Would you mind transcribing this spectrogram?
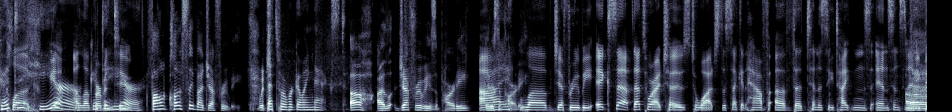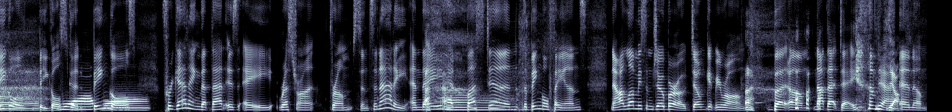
Good plug. to hear. Yeah, I love Good bourbon to too. hear. Followed closely by Jeff Ruby, which That's where we're going next. oh, I, lo- Jeff Ruby is a party. It is a I party. I love Jeff Ruby, except that's where I chose to watch the second half of the Tennessee Titans and Cincinnati oh. Beagle, Beagles, good wah, Bengals, forgetting that that is a restaurant from Cincinnati, and they had bust in the Bengal fans. Now I love me some Joe Burrow. Don't get me wrong, but um, not that day. Yeah. Yeah. and um,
